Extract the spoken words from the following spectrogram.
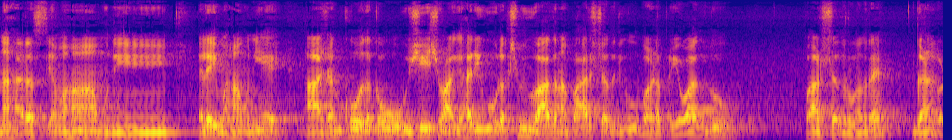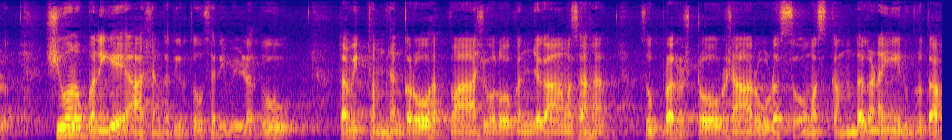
ನ ಹರಸ್ಯ ಮಹಾಮುನಿ। ಎಲೈ ಮಹಾಮುನಿಯೇ, ಆ ಶಂಖೋದಕವು ವಿಶೇಷವಾಗಿ ಹರಿಗೂ ಲಕ್ಷ್ಮಿಗೂ ಆತನ ಪಾರ್ಶ್ವದರಿಗೂ ಬಹಳ ಪ್ರಿಯವಾದುದು. ಪಾರ್ಷದರು ಅಂದರೆ ಗಣಗಳು. ಶಿವನೊಬ್ಬನಿಗೆ ಆ ಶಂಕತೀರ್ಥವು ಸರಿಬೀಳದು ತಮಿತ್ತಂ ಶಂಕರೋ ಹತ್ವಾ ಶಿವಲೋಕಂಜಗಾಮಸಃ ಸುಪ್ರಹೃಷ್ಟೋ ವೃಷಾರೂಢ ಸೋಮಸ್ಕಂದಗಣೈರ್ವೃತಃ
